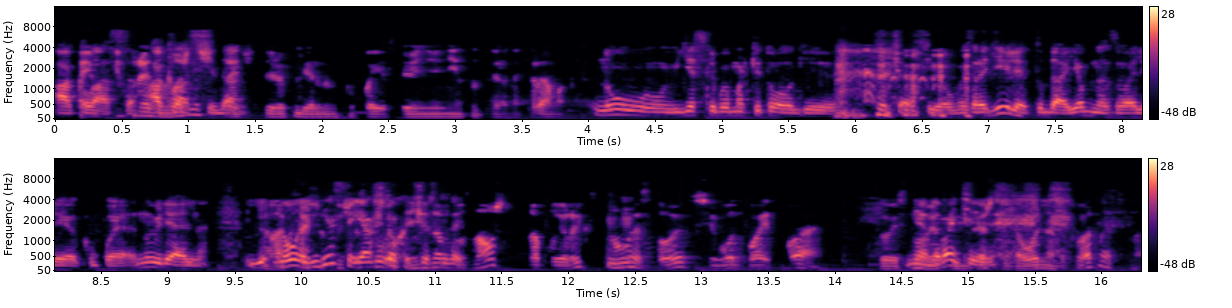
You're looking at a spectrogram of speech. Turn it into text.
А-класса, а, А-класс да. четырехдверным купе, если у нее нет дверных рамок? Ну, если бы маркетологи сейчас ее возродили, то да, ее бы назвали купе. Ну, реально. Но единственное, я что хочу сказать. Я узнал, что WRX стоит всего 2,2. То есть, Нет, ну, давайте... это, мне кажется, довольно адекватная цена.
